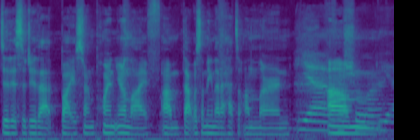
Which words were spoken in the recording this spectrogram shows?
do this or do that by a certain point in your life. Um, that was something that I had to unlearn. Yeah, for Um, sure. Yeah.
